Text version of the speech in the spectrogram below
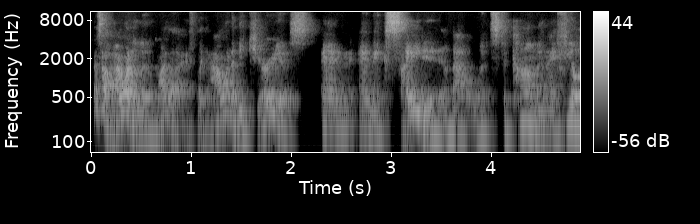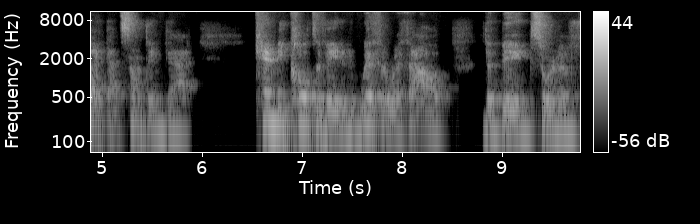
that's how i want to live my life. Like i want to be curious and and excited about what's to come. And i feel like that's something that can be cultivated with or without the big sort of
